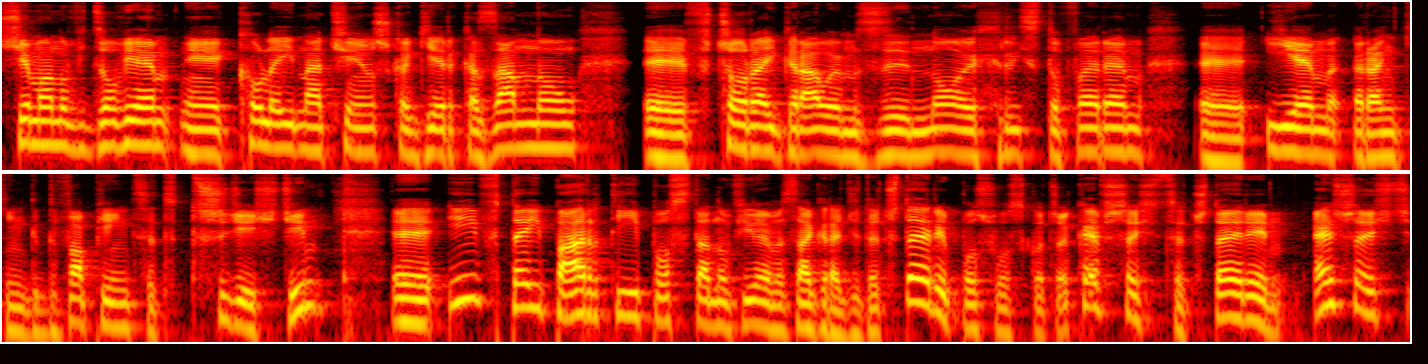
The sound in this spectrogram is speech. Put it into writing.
Siemano widzowie, e, kolejna ciężka gierka za mną. E, Wczoraj grałem z Noe Christopherem, e, IM ranking 2530 e, i w tej partii postanowiłem zagrać D4, poszło skoczek F6, C4, E6,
